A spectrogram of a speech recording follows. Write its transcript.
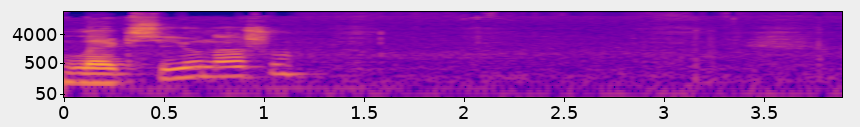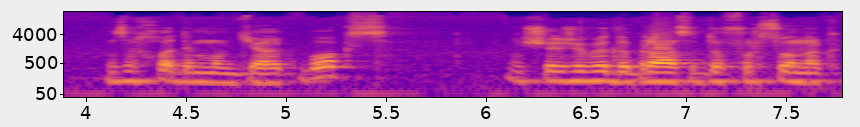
лекцію нашу. Заходимо в Dialogbox. Якщо ж ви добралися до форсунок,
